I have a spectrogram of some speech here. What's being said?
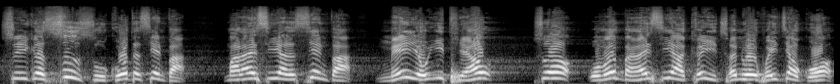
是一个世属国的宪法。马来西亚的宪法没有一条说我们马来西亚可以成为回教国，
